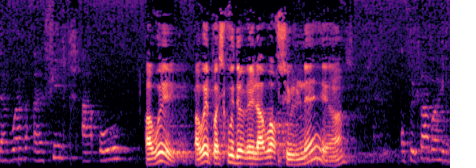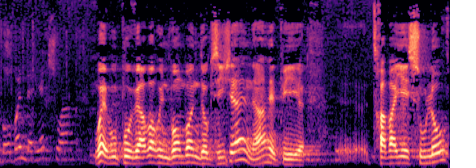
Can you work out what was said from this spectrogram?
d'avoir un filtre à eau. Ah oui, ah oui, parce que vous devez l'avoir sur le nez. Hein. On ne peut pas avoir une bonbonne derrière soi. Oui, vous pouvez avoir une bonbonne d'oxygène, hein, et puis travailler sous l'eau,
